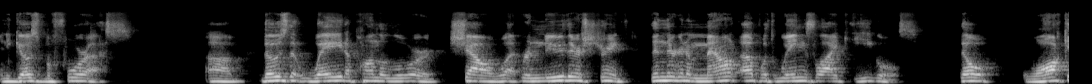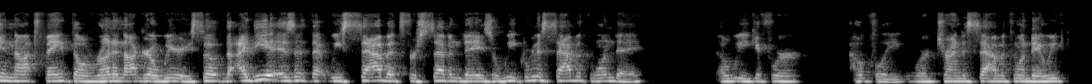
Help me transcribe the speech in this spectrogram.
and he goes before us. Um, those that wait upon the Lord shall what? Renew their strength. Then they're going to mount up with wings like eagles. They'll walk and not faint. They'll run and not grow weary. So the idea isn't that we Sabbath for seven days a week. We're going to Sabbath one day a week if we're hopefully we're trying to Sabbath one day a week.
